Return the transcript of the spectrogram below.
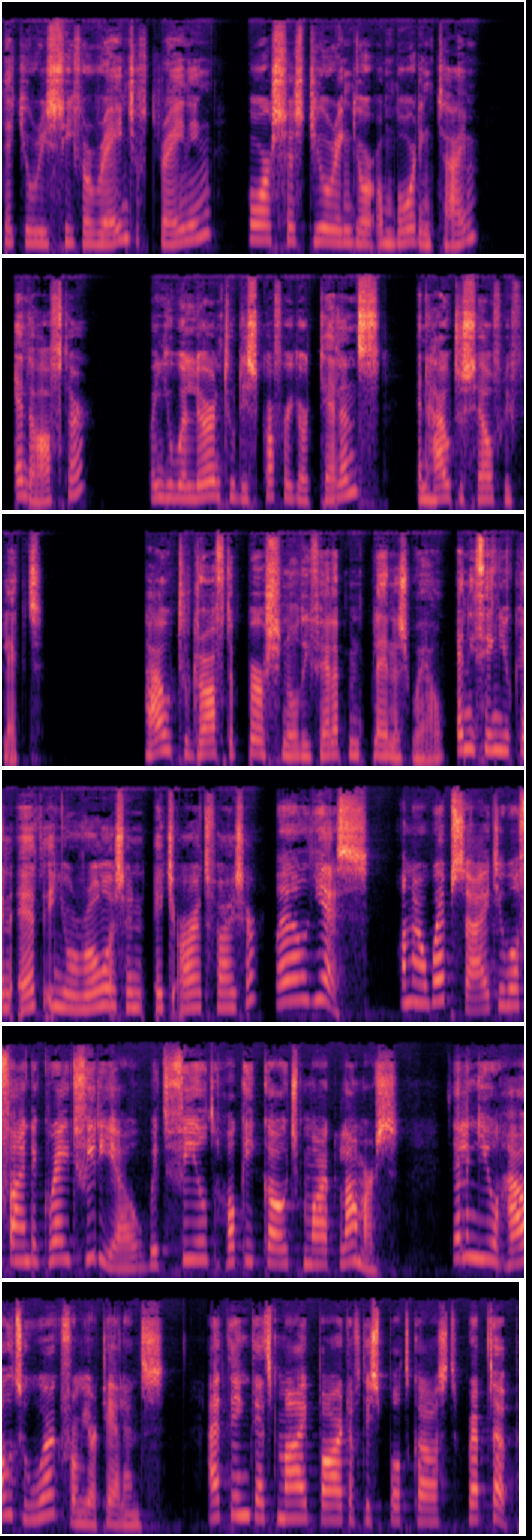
that you receive a range of training courses during your onboarding time and after, when you will learn to discover your talents and how to self reflect. How to draft a personal development plan as well. Anything you can add in your role as an HR advisor? Well, yes. On our website, you will find a great video with field hockey coach Marc Lammers telling you how to work from your talents. I think that's my part of this podcast wrapped up.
